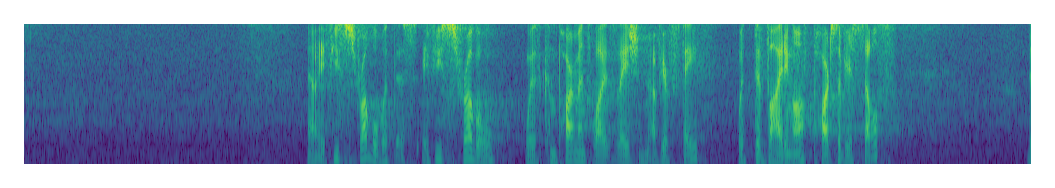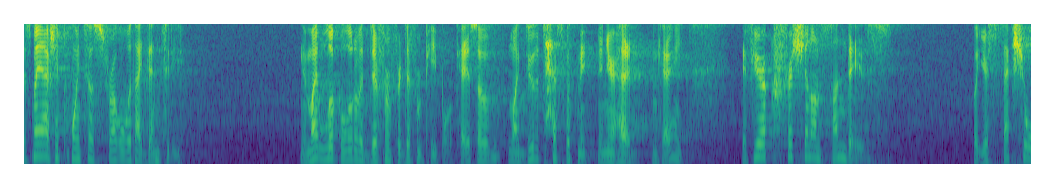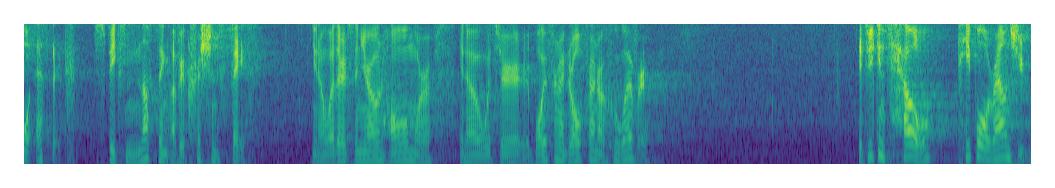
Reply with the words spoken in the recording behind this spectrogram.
Now, if you struggle with this, if you struggle with compartmentalization of your faith, with dividing off parts of yourself, this may actually point to a struggle with identity. It might look a little bit different for different people, okay? So, like, do the test with me in your head, okay? If you're a Christian on Sundays, but your sexual ethic speaks nothing of your Christian faith, you know, whether it's in your own home or, you know, with your boyfriend or girlfriend or whoever, if you can tell people around you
